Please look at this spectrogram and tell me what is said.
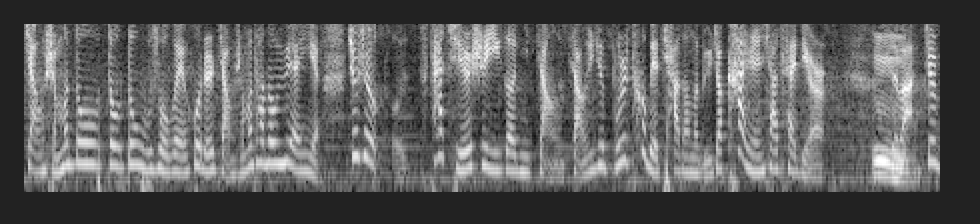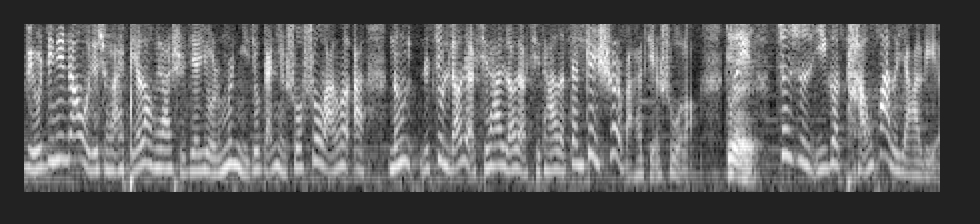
讲什么都都都无所谓，或者是讲什么他都愿意，就是呃他其实是一个你讲讲一句不是特别恰当的比喻，叫看人下菜碟儿。嗯，对吧？？就是比如丁丁张，我就说，哎，别浪费他时间，有什么你就赶紧说，说完了啊，能就聊点其他，聊点其他的，但这事儿把它结束了。所以这是一个谈话的压力，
